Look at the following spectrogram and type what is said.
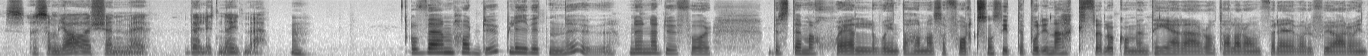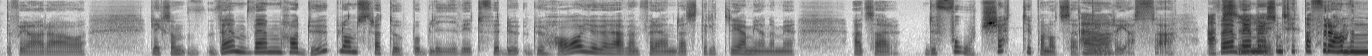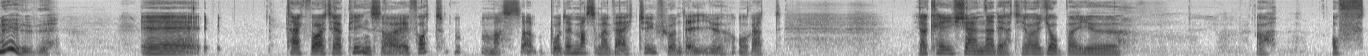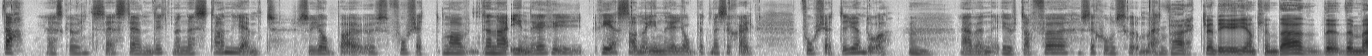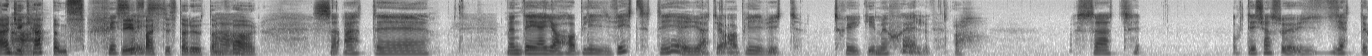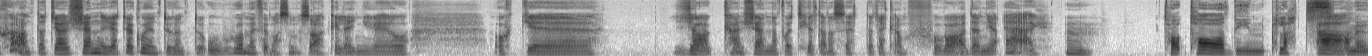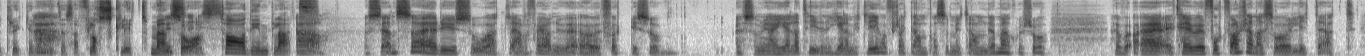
som jag känner mig väldigt nöjd med. Och vem har du blivit nu? Nu när du får bestämma själv och inte ha en massa folk som sitter på din axel och kommenterar och talar om för dig vad du får göra och inte får göra. Och liksom, vem, vem har du blomstrat upp och blivit? För du, du har ju även förändrats. Det är lite det jag menar med att så här, du fortsätter på något sätt Ja. din resa. Vem, vem är det som tittar fram nu? Eh, tack vare terapin så har jag fått massa, både massor med verktyg från dig ju och att jag kan ju känna det att jag jobbar ju ja, ofta, jag ska väl inte säga ständigt men nästan jämt så jobbar, så fortsätter man, den här inre re- resan och inre jobbet med sig själv fortsätter ju ändå. Även utanför sessionsrummet. Verkligen, det är egentligen där the, the magic Ja, happens. Det är precis. faktiskt där utanför. Så att, eh, men det jag har blivit, det är ju att jag har blivit trygg i mig själv. Ah. Så att, och det känns så jätteskönt att jag känner ju att jag går inte runt och oroar mig för massor med saker längre. Och, och eh, jag kan känna på ett helt annat sätt att jag kan få vara den jag är. Ta, ta din plats, Ja. om jag uttrycker det lite så här floskligt. Men så, Precis. ta din plats. Ja. Och sen så är det ju så att även om jag nu är över 40 så eftersom jag hela tiden, hela mitt liv har försökt anpassa mig till andra människor så eh, kan jag väl fortfarande känna så lite att,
